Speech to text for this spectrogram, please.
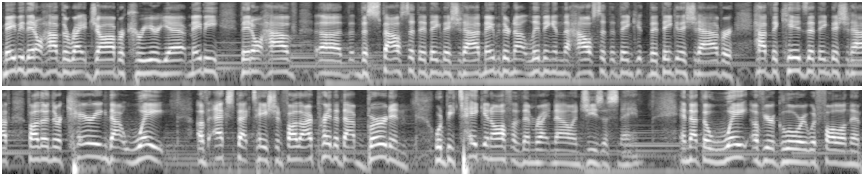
maybe they don't have the right job or career yet. Maybe they don't have uh, the spouse that they think they should have. Maybe they're not living in the house that they think, they think they should have, or have the kids that think they should have. Father, and they're carrying that weight of expectation. Father, I pray that that burden would be taken off of them right now in Jesus' name, and that the weight of your glory would fall on them.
